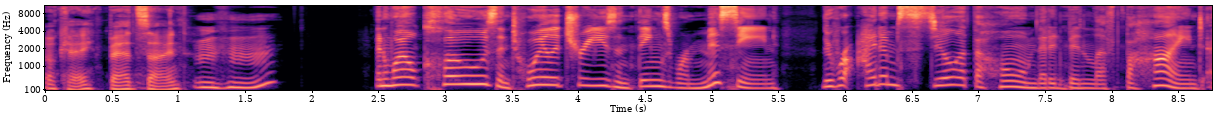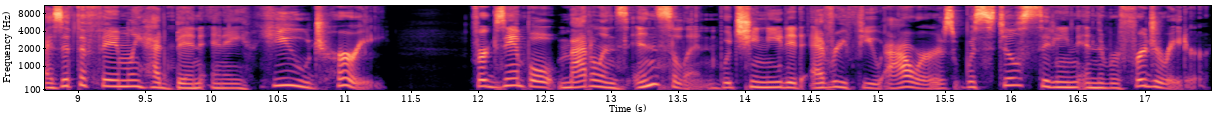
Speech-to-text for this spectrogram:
Okay. Bad sign. Mm hmm. And while clothes and toiletries and things were missing, there were items still at the home that had been left behind as if the family had been in a huge hurry. For example, Madalyn's insulin, which she needed every few hours, was still sitting in the refrigerator.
